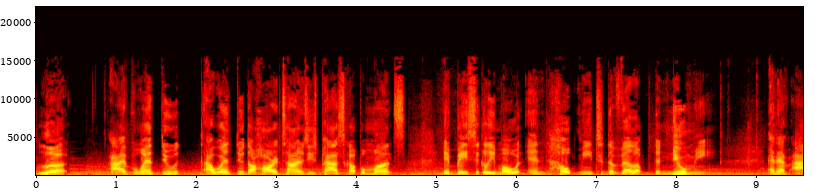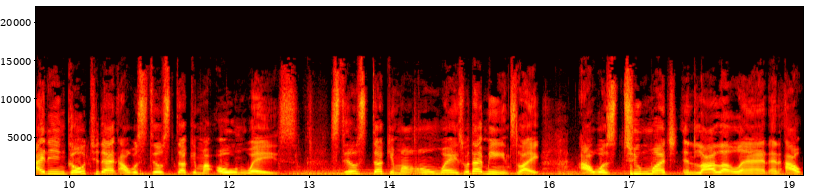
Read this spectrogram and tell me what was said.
look, I've went through I went through the hard times these past couple months. It basically molded and helped me to develop the new me. And if I didn't go to that, I was still stuck in my own ways. Still stuck in my own ways. What that means, like I was too much in La La Land and out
